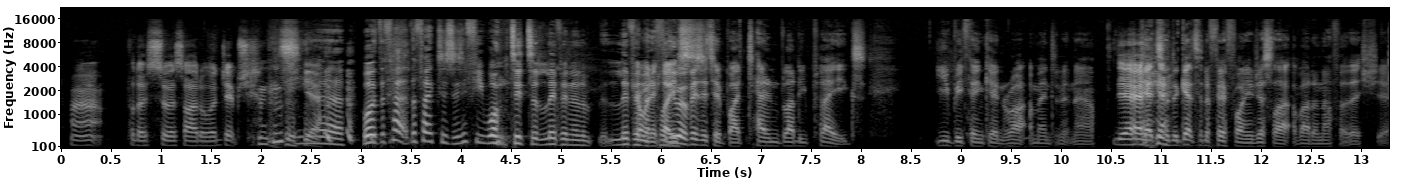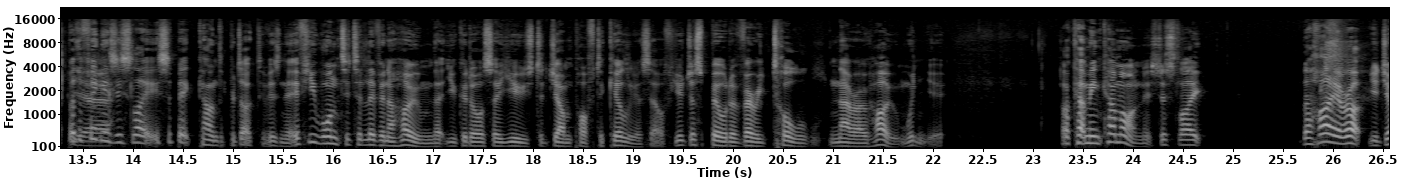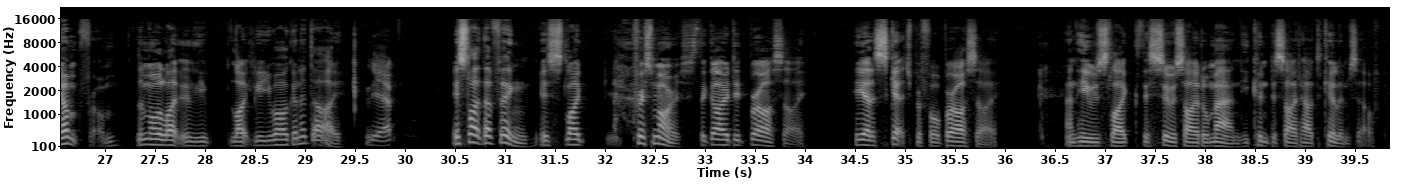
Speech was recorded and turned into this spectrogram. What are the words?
Ah, for those suicidal Egyptians. Yeah. Well, the fact the fact is, is if you wanted to live in a live Come in on, a if you were visited by ten bloody plagues, you'd be thinking, right, I'm ending it now. yeah, Get yeah. to the get to the fifth one, you're just like, I've had enough of this shit. But the thing is, it's like it's a bit counterproductive, isn't it? If you wanted to live in a home that you could also use to jump off to kill yourself, you'd just build a very tall, narrow home, wouldn't you? Like, I mean, come on, it's just like the higher up you jump from, the more likely likely you are going to die. Yep. It's like that thing. It's like Chris Morris, the guy who did Brass Eye. He had a sketch before Brass Eye, and he was like this suicidal man. He couldn't decide how to kill himself,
